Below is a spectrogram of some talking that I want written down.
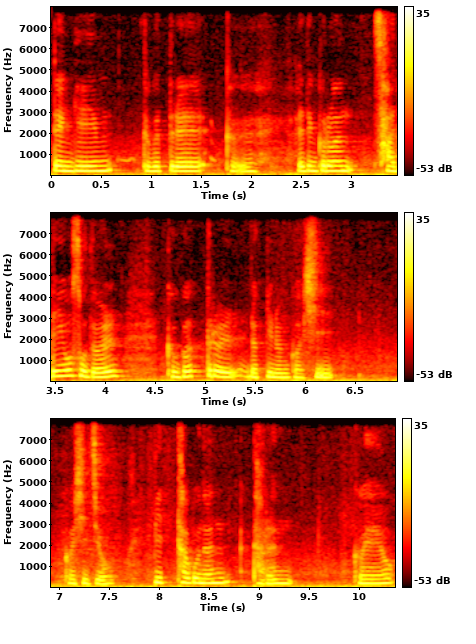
땡김, 그것들의 그 하여튼 그런 4대 요소들 그것들을 느끼는 것이 것이죠. 빛하고는 다른 거예요.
